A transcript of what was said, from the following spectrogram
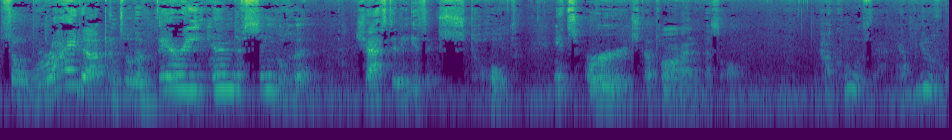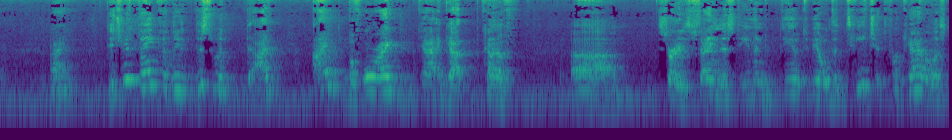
So, right up until the very end of singlehood, chastity is extolled, it's urged upon us all. How cool is that? How beautiful, right? Did you think that this would? I, I before I got, got kind of uh, started studying this to even be, to be able to teach it for Catalyst,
